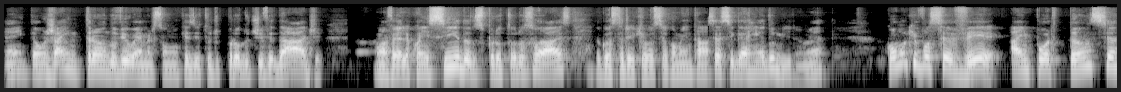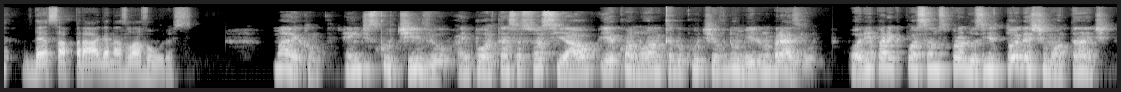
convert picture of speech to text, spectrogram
Né? Então, já entrando, viu, Emerson, no quesito de produtividade, uma velha conhecida dos produtores rurais, eu gostaria que você comentasse a cigarrinha do milho, né? Como que você vê a importância dessa praga nas lavouras? Michael, é indiscutível a importância social e econômica do cultivo do milho no Brasil. Porém, para que possamos produzir todo este montante,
